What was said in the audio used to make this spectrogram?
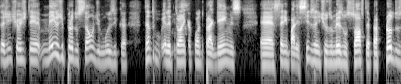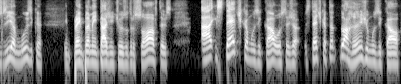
a gente hoje ter meios de produção de música, tanto eletrônica quanto para games, é, serem parecidos, a gente usa o mesmo software para produzir a música e para implementar a gente usa outros softwares. A estética musical, ou seja, estética tanto do arranjo musical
